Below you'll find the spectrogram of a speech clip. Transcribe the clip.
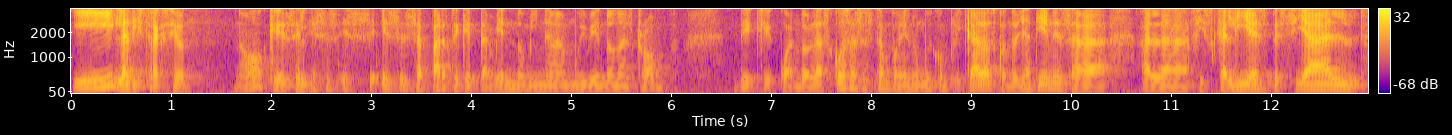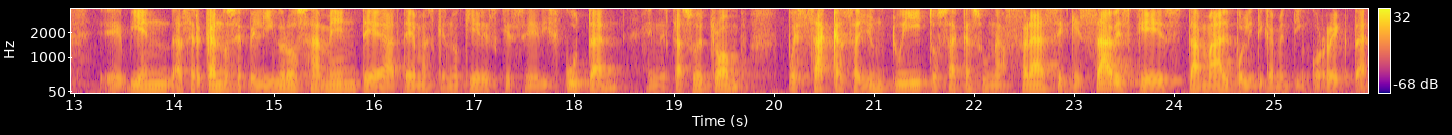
Y la distracción, ¿no? Que es, el, es, es- es- es esa parte que también domina muy bien Donald Trump, de que cuando las cosas se están poniendo muy complicadas, cuando ya tienes a, a la Fiscalía Especial eh, bien acercándose peligrosamente a temas que no quieres que se discutan, en el caso de Trump, pues sacas ahí un tuit o sacas una frase que sabes que está mal, políticamente incorrecta,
